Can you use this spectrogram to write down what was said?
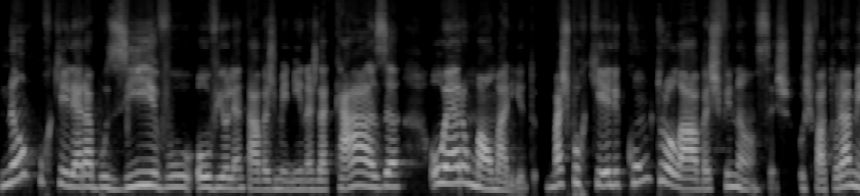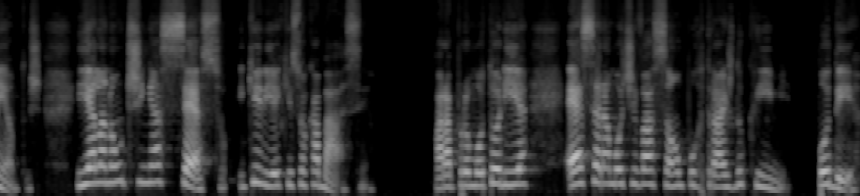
não porque ele era abusivo ou violentava as meninas da casa ou era um mau marido, mas porque ele controlava as finanças, os faturamentos, e ela não tinha acesso e queria que isso acabasse. Para a promotoria, essa era a motivação por trás do crime: poder.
